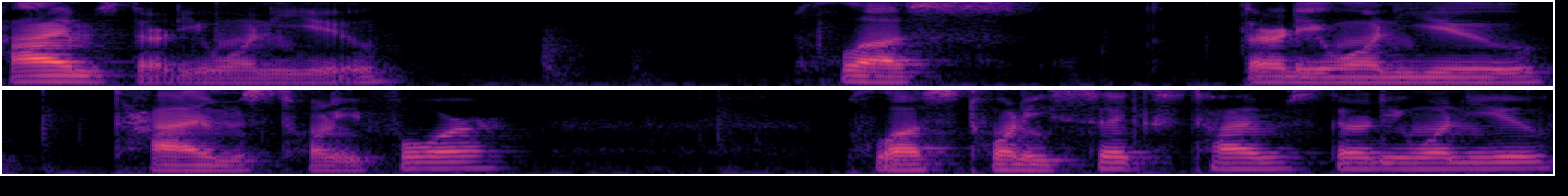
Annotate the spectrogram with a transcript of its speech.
times 31u plus 31u times 24 plus 26 times 31u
